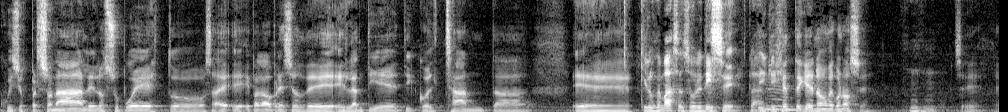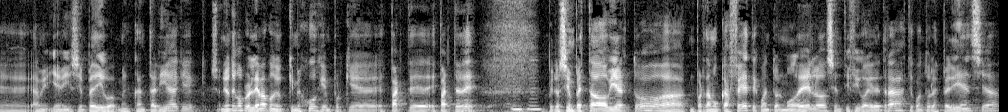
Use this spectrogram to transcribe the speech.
juicios personales, los supuestos. he, pagado precios de el antiético, el chanta. Eh, que los demás hacen sobre ti. Sí, y que gente que no me conoce. Sí, eh, a mí, y a mí siempre digo, me encantaría que... Yo no tengo problema con que me juzguen porque es parte, es parte de... Pero siempre he estado abierto a compartamos un café, te cuento el modelo científico ahí detrás, te cuento la experiencia,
